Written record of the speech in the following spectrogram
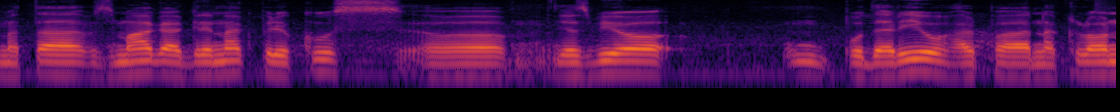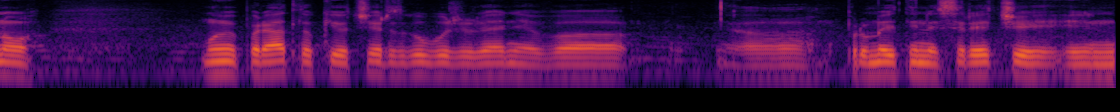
ima ta zmaga grenak priokus. Jaz bi jo podaril ali pa naklonil mojemu prijatelju, ki je včeraj izgubil življenje v prometni nesreči in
